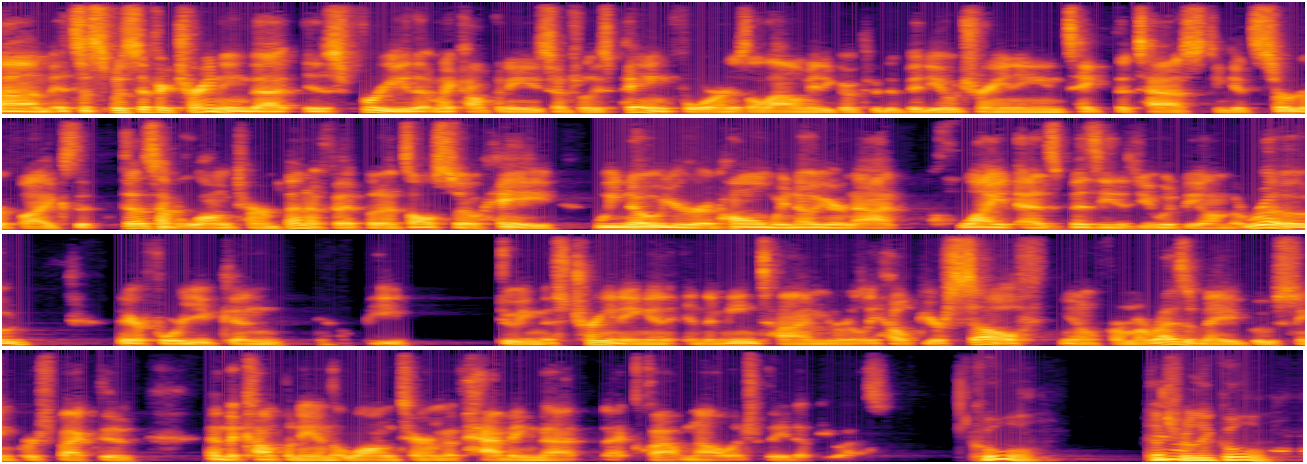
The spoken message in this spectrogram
um, it's a specific training that is free that my company essentially is paying for and is allowing me to go through the video training and take the test and get certified because it does have a long term benefit. But it's also, hey, we know you're at home. We know you're not quite as busy as you would be on the road. Therefore, you can you know, be doing this training in, in, the meantime and really help yourself, you know, from a resume boosting perspective and the company in the long term of having that that cloud knowledge with AWS. Cool. That's really cool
